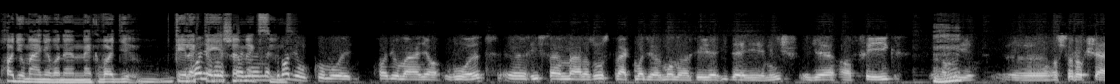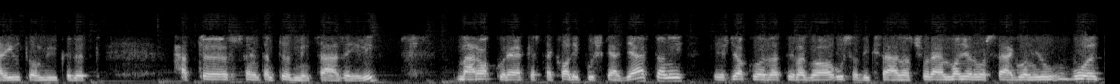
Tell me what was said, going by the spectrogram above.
hagyománya van ennek, vagy tényleg teljesen megszűnt? nagyon komoly hagyománya volt, hiszen már az osztrák-magyar monarchia idején is, ugye a FÉG, uh-huh. ami a Soroksári úton működött, hát szerintem több mint száz évig. Már akkor elkezdtek hadipuskát gyártani, és gyakorlatilag a 20. század során Magyarországon jó, volt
